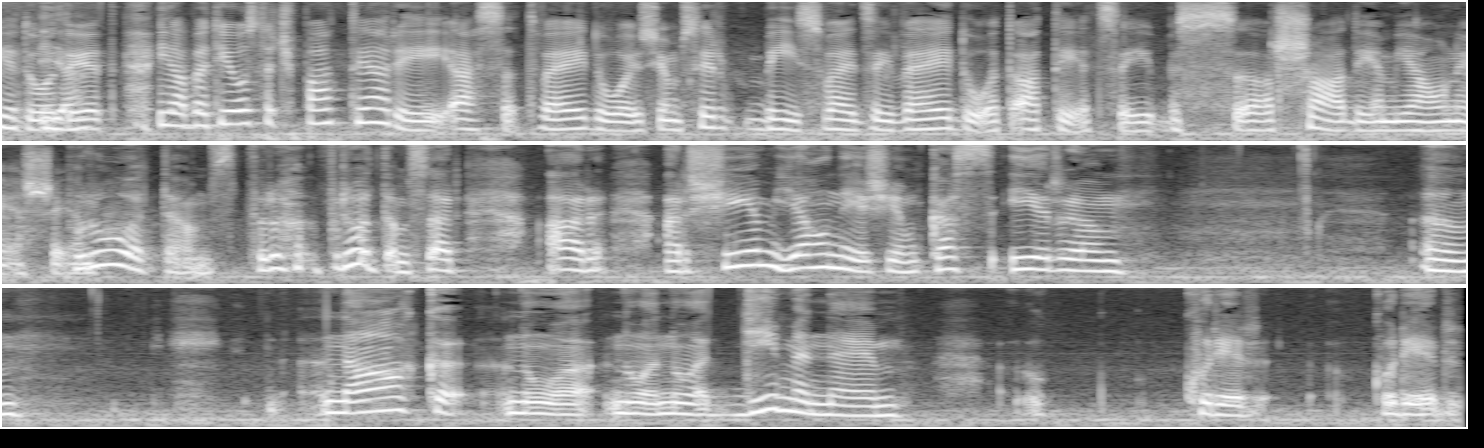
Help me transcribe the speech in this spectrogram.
Piedodiet. Jā. Jā, bet jūs taču pati arī esat veidojis. Jums ir bijis vajadzīga veidot attiecības ar šādiem jauniešiem. Protams, pro, protams ar, ar, ar šiem jauniešiem, kas ir. Um, um, nāk no, no, no ģimenēm, kur ir, kur ir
